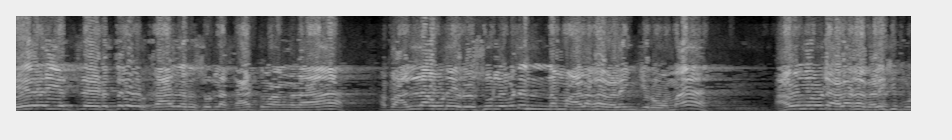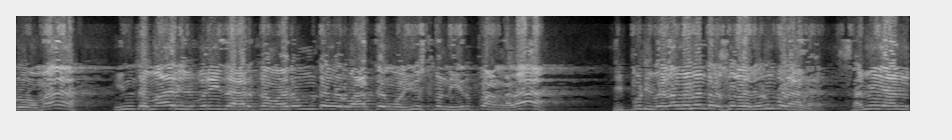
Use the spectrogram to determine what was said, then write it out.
தேவையற்ற இடத்துல ஒரு காதை ரசூல்ல காட்டுவாங்களா? அப்ப அல்லாவுடைய ரசூலை விட நம்ம அழகா விளங்கிடுவோமா? அவங்களோட அழகா விளக்கி போடுவோமா? இந்த மாதிரி விபரீத அர்த்தம் வரும்ன்ற ஒரு வார்த்தை யூஸ் பண்ணி இருப்பாங்களா? இப்படி விளங்கணும்ன்ற சொல்ல விரும்புறாங்க. சமியன்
